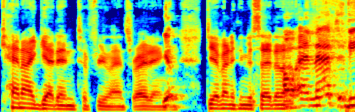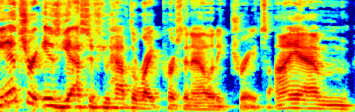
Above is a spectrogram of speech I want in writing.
can i get into freelance writing yep. do you have anything to say to that oh and that the answer is yes if you have the right personality traits i am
